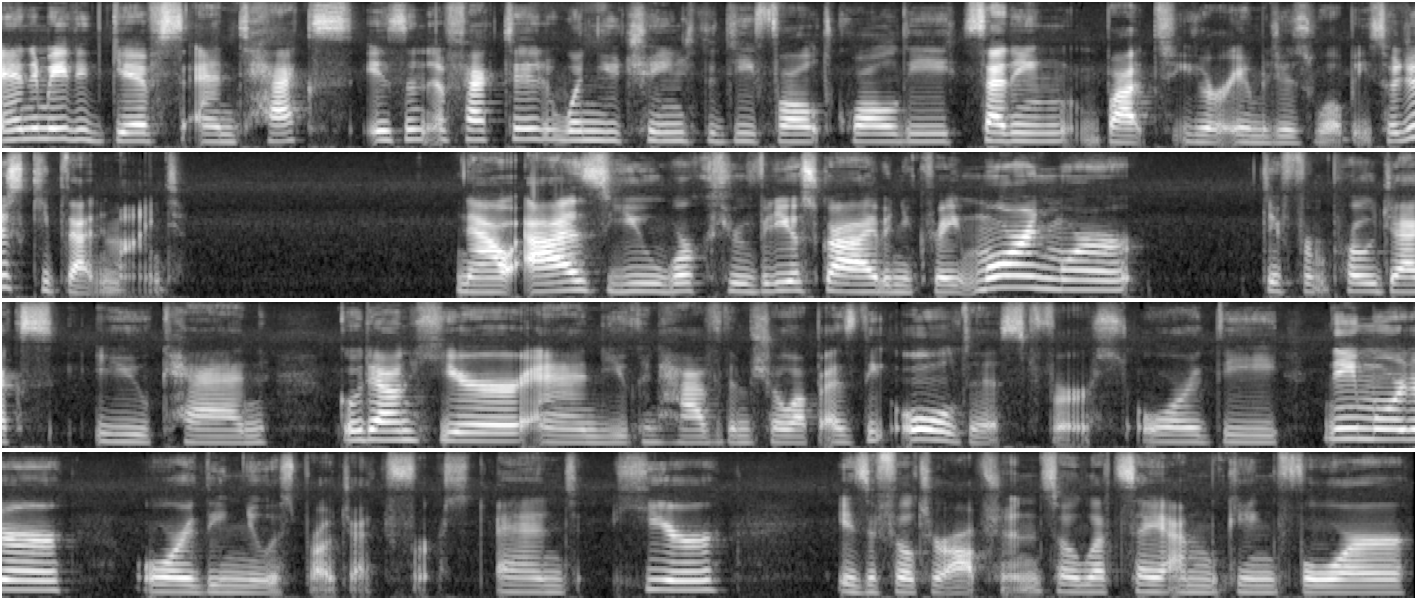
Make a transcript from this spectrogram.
Animated GIFs and text isn't affected when you change the default quality setting, but your images will be. So just keep that in mind. Now, as you work through VideoScribe and you create more and more different projects, you can go down here and you can have them show up as the oldest first, or the name order, or the newest project first. And here is a filter option. So let's say I'm looking for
